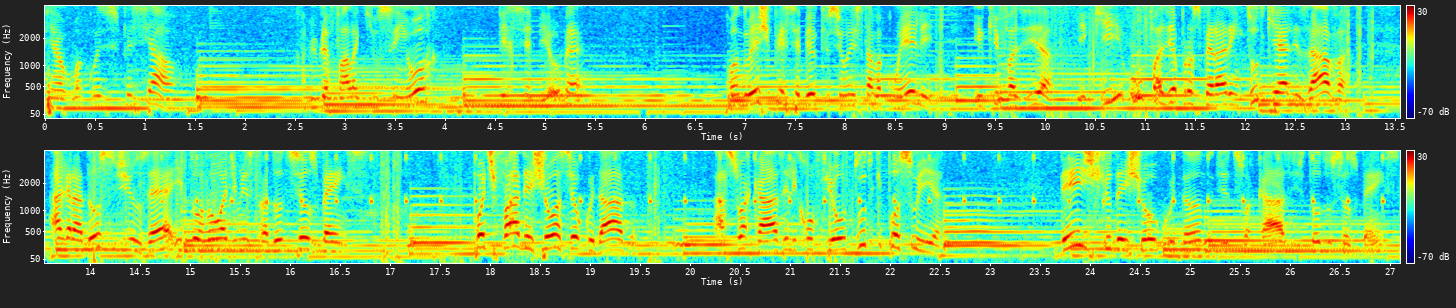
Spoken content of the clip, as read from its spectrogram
tem alguma coisa especial. Bíblia fala que o Senhor percebeu, né? Quando este percebeu que o Senhor estava com ele e o que fazia e que o fazia prosperar em tudo que realizava, agradou-se de José e tornou o administrador dos seus bens. Potifar deixou a seu cuidado a sua casa e lhe confiou tudo que possuía. Desde que o deixou cuidando de sua casa e de todos os seus bens,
